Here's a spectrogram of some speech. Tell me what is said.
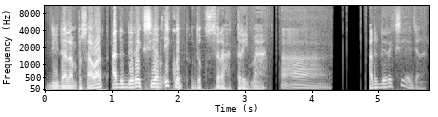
di dalam pesawat ada direksi yang ikut untuk serah terima. Ah, Ada direksi ya jangan?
